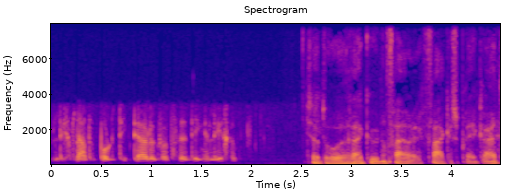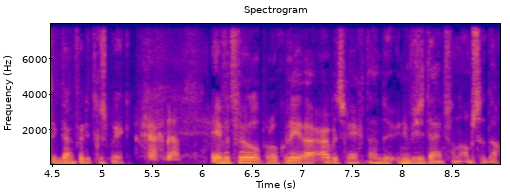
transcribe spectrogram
ligt laat de politiek duidelijk wat eh, dingen liggen. Zo te horen ik u nog va- vaker spreken. Hartelijk dank voor dit gesprek. Graag gedaan. Evert Verhulp, hoogleraar arbeidsrecht aan de Universiteit van Amsterdam.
